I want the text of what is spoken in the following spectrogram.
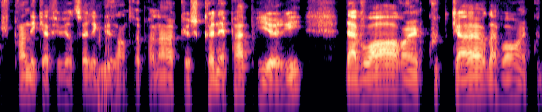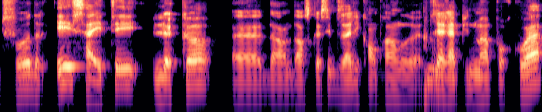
je prends des cafés virtuels avec des entrepreneurs que je ne connais pas a priori, d'avoir un coup de cœur, d'avoir un coup de foudre. Et ça a été le cas euh, dans, ce cas-ci, vous allez comprendre très rapidement pourquoi.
